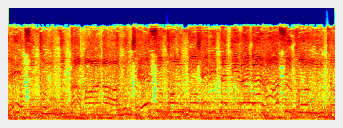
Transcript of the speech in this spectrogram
వేసుకుంటూ ప్రమాణాలు చేసుకుంటూ చరిత తిరగ రాసుకుంటూ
